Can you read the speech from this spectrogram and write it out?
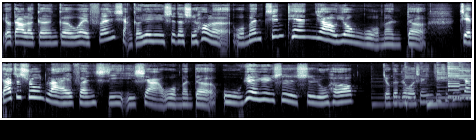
又到了跟各位分享个月运势的时候了。我们今天要用我们的解答之书来分析一下我们的五月运势是如何哦。就跟着我声音继续听下去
